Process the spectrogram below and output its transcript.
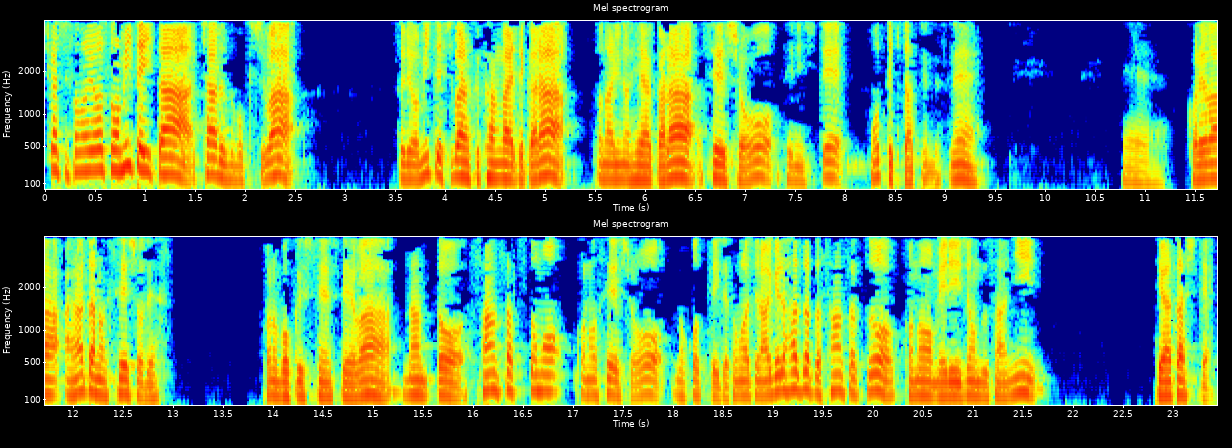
しかしその様子を見ていたチャールズ牧師は、それを見てしばらく考えてから、隣の部屋から聖書を手にして持ってきたっていうんですね。えー、これはあなたの聖書です。この牧師先生は、なんと3冊ともこの聖書を残っていて、友達にあげるはずだった3冊をこのメリー・ジョンズさんに手渡して、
